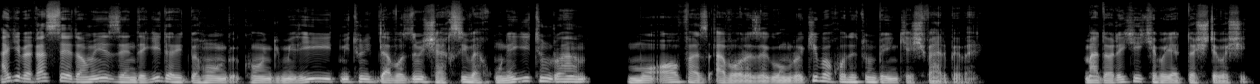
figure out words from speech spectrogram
اگه به قصد ادامه زندگی دارید به هنگ کنگ میرید می‌تونید لوازم شخصی و خونگیتون رو هم معاف از عوارض گمرکی با خودتون به این کشور ببرید. مدارکی که باید داشته باشید.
